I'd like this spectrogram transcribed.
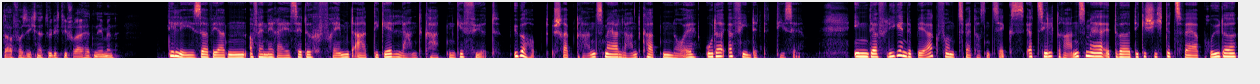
darf er sich natürlich die Freiheit nehmen. Die Leser werden auf eine Reise durch fremdartige Landkarten geführt. Überhaupt schreibt Ransmayr Landkarten neu oder erfindet diese. In Der fliegende Berg von 2006 erzählt Ransmayr etwa die Geschichte zweier Brüder,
